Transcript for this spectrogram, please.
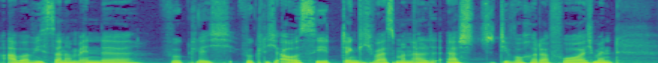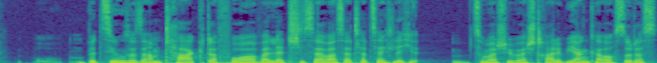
Aber wie es dann am Ende wirklich, wirklich aussieht, denke ich, weiß man erst die Woche davor. Ich meine, beziehungsweise am Tag davor, weil letztes Jahr war es ja tatsächlich zum Beispiel bei Strade Bianca auch so, dass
